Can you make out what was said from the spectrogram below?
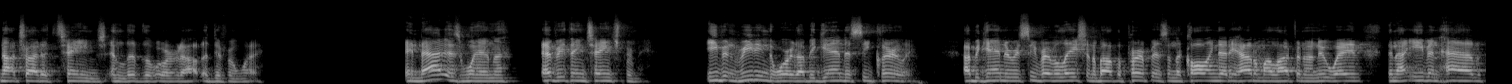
not try to change and live the word out a different way. And that is when everything changed for me. Even reading the word, I began to see clearly. I began to receive revelation about the purpose and the calling that He had on my life in a new way than I even had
